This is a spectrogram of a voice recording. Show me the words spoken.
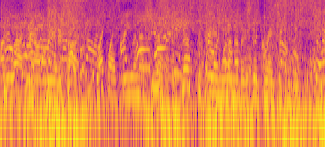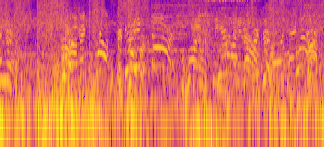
I'm glad you're not on the other side. Likewise for you and that shield. Best to stay in one another's good graces then. Going in! Tropic thrust! It's over. star! One between heaven and! Take this!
